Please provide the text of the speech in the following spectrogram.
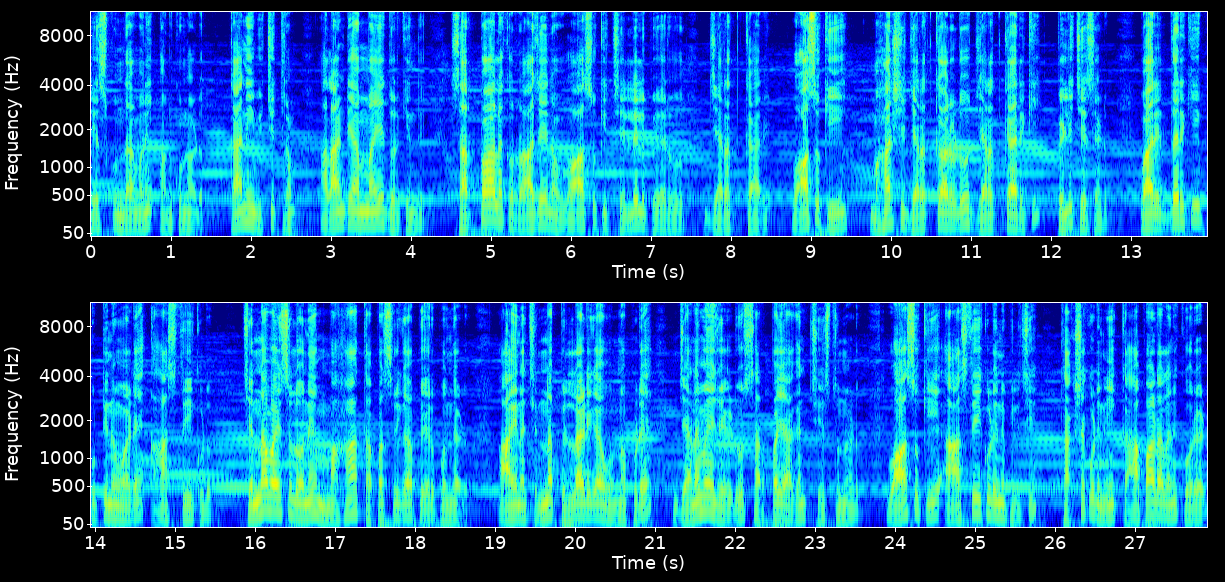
చేసుకుందామని అనుకున్నాడు. కానీ విచిత్రం అలాంటి అమ్మాయే దొరికింది. సర్పాలకు రాజైన వాసుకి చెల్లెలి పేరు జరత్కారి. వాసుకి మహర్షి జరత్కారుడు జరత్కారికి పెళ్ళి చేశాడు. వారిద్దరికీ పుట్టినవాడే ఆస్తికుడు చిన్న వయసులోనే మహా తపస్విగా పేరు పొందాడు. ఆయన చిన్న పిల్లాడిగా ఉన్నప్పుడే జనమేజయుడు సర్పయాగం చేస్తున్నాడు. వాసుకి ఆస్తికుడిని పిలిచి తక్షకుడిని కాపాడాలని కోరాడు.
